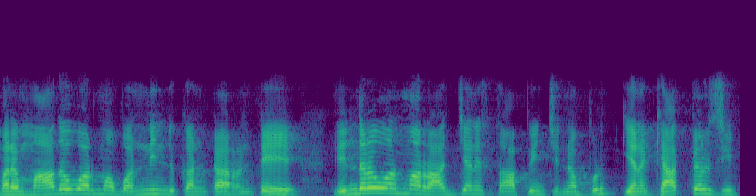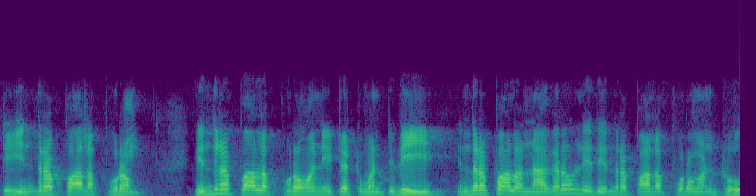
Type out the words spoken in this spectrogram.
మరి మాధవవర్మ వన్ ఎందుకు అంటారంటే ఇంద్రవర్మ రాజ్యాన్ని స్థాపించినప్పుడు ఈయన క్యాపిటల్ సిటీ ఇంద్రపాలపురం. ఇంద్రపాలపురం అనేటటువంటిది ఇంద్రపాల నగరం లేదా ఇంద్రపాలపురం అంటారు.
